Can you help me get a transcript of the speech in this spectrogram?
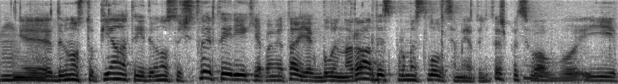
м, е, 95-й, 94-й рік. Я пам'ятаю, як були наради з промисловцями. Я тоді теж працював. І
